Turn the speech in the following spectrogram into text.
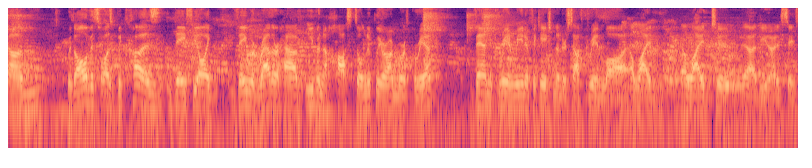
Um, with all of its flaws, because they feel like they would rather have even a hostile nuclear armed North Korea than Korean reunification under South Korean law allied, allied to uh, the United States.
